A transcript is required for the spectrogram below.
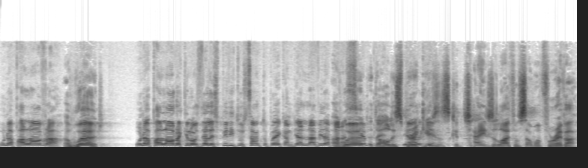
Una palabra, A word, una palabra que los dé el Espíritu Santo puede cambiar la vida a para word siempre that the Holy de Spirit alguien. gives us can change the life of someone forever.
